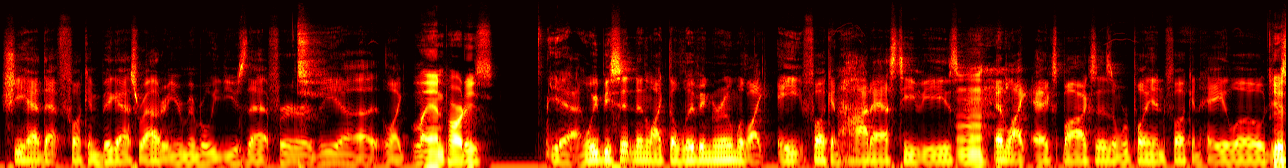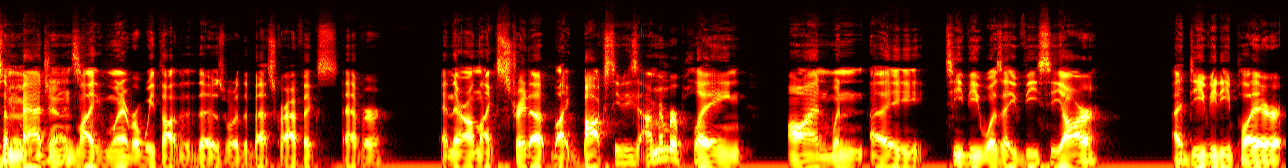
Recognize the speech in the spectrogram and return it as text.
she had that fucking big ass router. You remember we'd use that for the uh like LAN parties. yeah, and we'd be sitting in like the living room with like eight fucking hot ass TVs Mm. and like Xboxes and we're playing fucking Halo. You just imagine like whenever we thought that those were the best graphics ever and they're on like straight up like box TVs. I remember playing on when a TV was a VCR, a DVD player,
